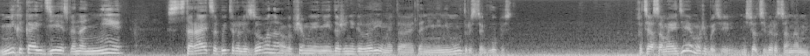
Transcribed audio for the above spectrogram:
Никакая идея, если она не старается быть реализована, вообще мы о ней даже не говорим. Это, это не, не, мудрость, а глупость. Хотя сама идея, может быть, несет в себе рациональный.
